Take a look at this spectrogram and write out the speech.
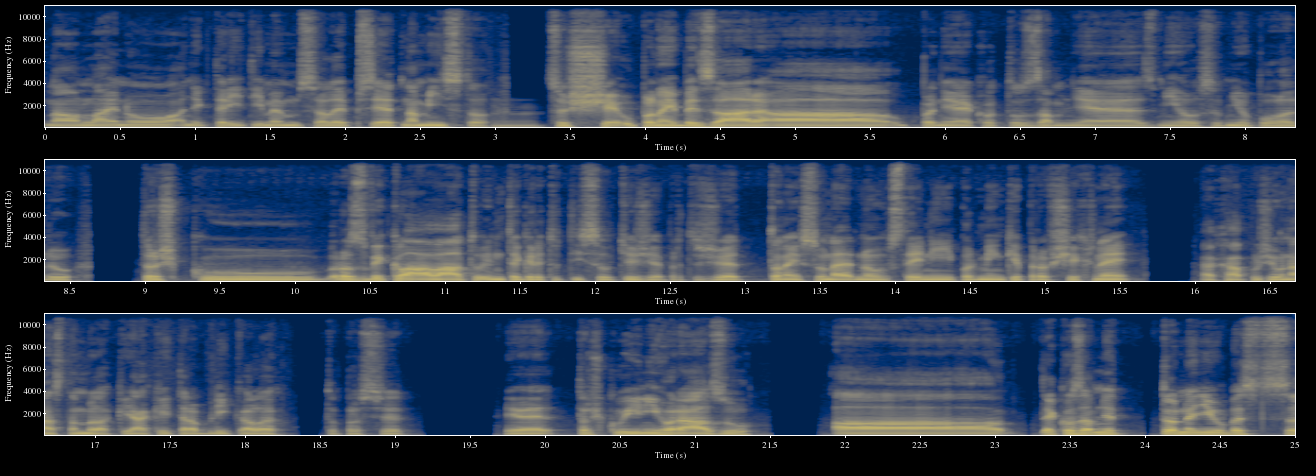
na onlineu a některý týmy museli přijet na místo, Hmm. což je úplný bizar a úplně jako to za mě z mýho osobního pohledu trošku rozvyklává tu integritu té soutěže, protože to nejsou najednou stejné podmínky pro všechny. A chápu, že u nás tam byl taky nějaký trablík, ale to prostě je trošku jinýho rázu. A jako za mě to není vůbec eh,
